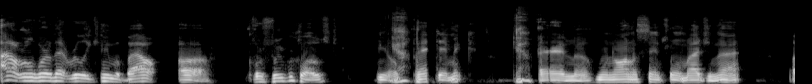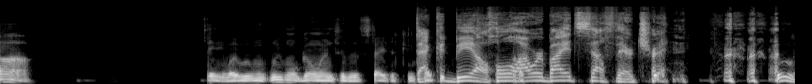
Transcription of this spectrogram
I don't know where that really came about. Uh, of course, we were closed, you know, yeah. pandemic. Yeah. And uh, we're non essential. Imagine that. Uh, anyway, we, we won't go into the state of Kentucky. That could be a whole hour by itself, there, Trent. Ooh,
